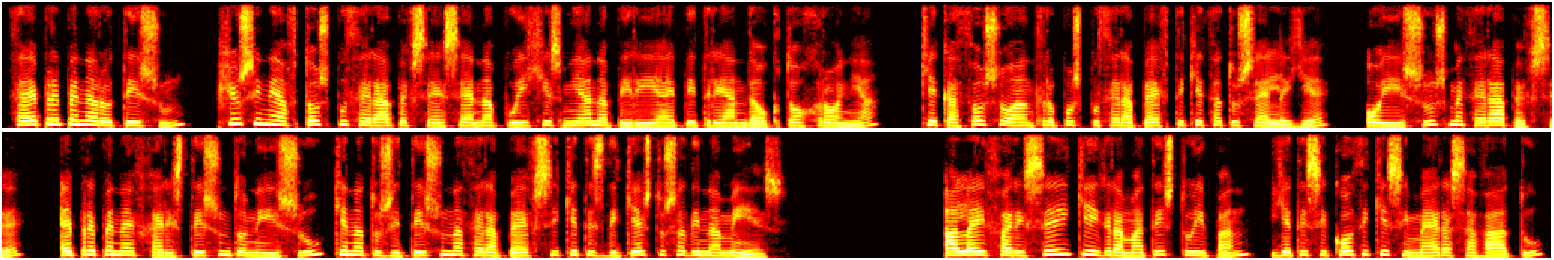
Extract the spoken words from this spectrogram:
θα έπρεπε να ρωτήσουν, ποιος είναι αυτός που θεράπευσε εσένα που είχες μια αναπηρία επί 38 χρόνια, και καθώς ο άνθρωπος που θεραπεύτηκε θα τους έλεγε, Ο Ιησούς με θεράπευσε, έπρεπε να ευχαριστήσουν τον Ιησού και να του ζητήσουν να θεραπεύσει και τις δικές τους αδυναμίες. Αλλά οι Φαρισαίοι και οι γραμματείς του είπαν, γιατί σηκώθηκες ημέρα Σαββάτου,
